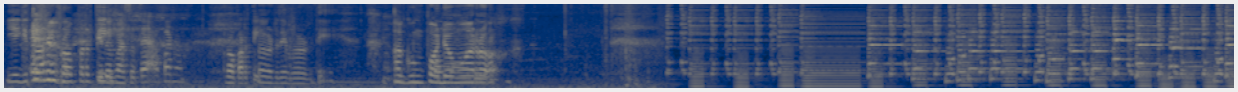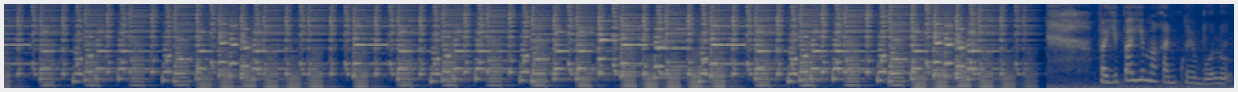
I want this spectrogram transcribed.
ya gitu lah properti. itu maksudnya apa properti. Properti properti. Agung Podomoro pagi-pagi makan kue bolu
